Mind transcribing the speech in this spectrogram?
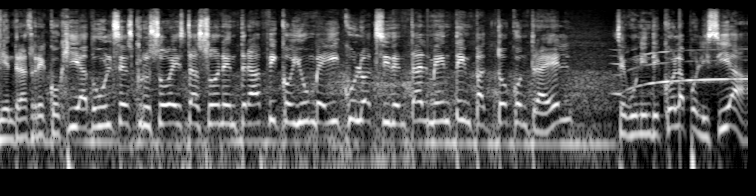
Mientras recogía dulces, cruzó esta zona en tráfico y un vehículo accidentalmente impactó contra él, según indicó la policía.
